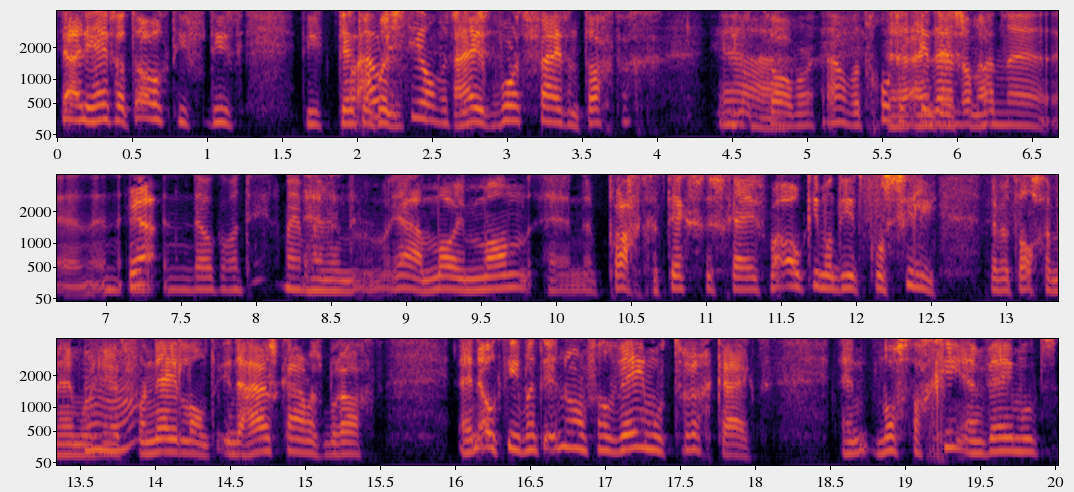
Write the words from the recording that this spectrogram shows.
Ja, die heeft dat ook. Die, die, die denkt ook met, is die Hij wordt 85 ja. in oktober. Ja, wat goed dat je daar nog een, een, een, ja. een, documentaire mee maakt. En een, ja, een mooie man en een prachtige tekst geschreven. Maar ook iemand die het concilie, we hebben het al gememoreerd... Mm -hmm. voor Nederland in de huiskamers bracht. En ook die met enorm veel weemoed terugkijkt. En nostalgie en weemoed,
